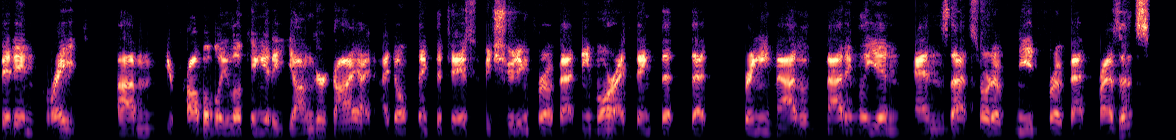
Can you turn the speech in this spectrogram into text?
fit in great. Um, you're probably looking at a younger guy. I, I, don't think the Jays would be shooting for a vet anymore. I think that that bringing Mad- Mattingly in ends that sort of need for a vet presence.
